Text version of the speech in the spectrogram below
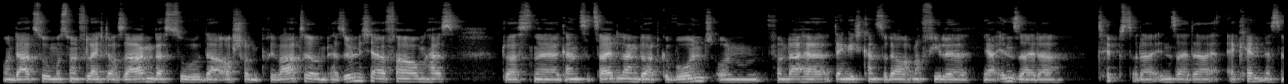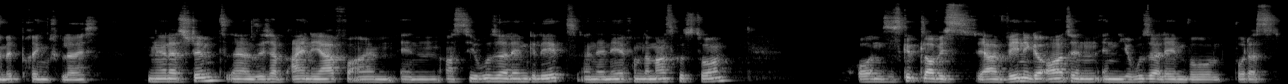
Und dazu muss man vielleicht auch sagen, dass du da auch schon private und persönliche Erfahrungen hast. Du hast eine ganze Zeit lang dort gewohnt und von daher denke ich, kannst du da auch noch viele ja, Insider-Tipps oder Insider-Erkenntnisse mitbringen vielleicht. Ja, das stimmt. Also ich habe ein Jahr vor allem in Ostjerusalem gelebt, in der Nähe vom Damaskustor. Und es gibt, glaube ich, ja, wenige Orte in, in Jerusalem, wo, wo das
